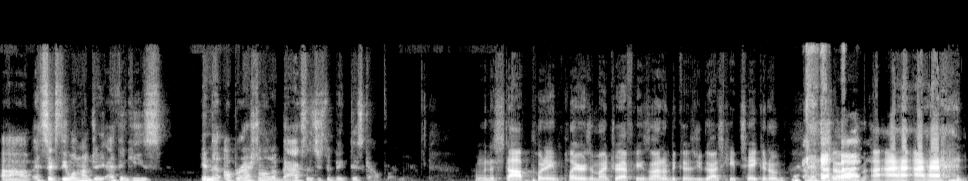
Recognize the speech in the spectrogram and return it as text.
Um, at 6,100, I think he's in that upper echelon of backs. It's just a big discount for him. I'm going to stop putting players in my DraftKings lineup because you guys keep taking them. so I, I, I, had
